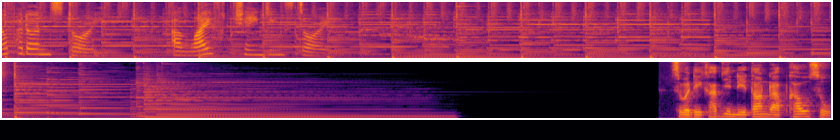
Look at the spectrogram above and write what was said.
n o p ด d o สตอรี่ a life changing story สวัสดีครับ ยินดีต้อนรับเข้าสู่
